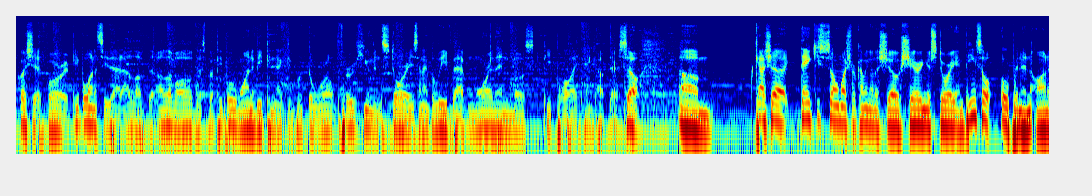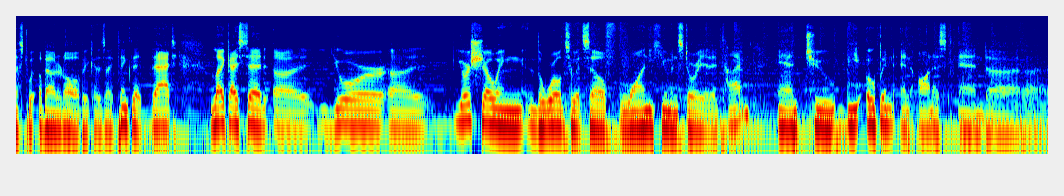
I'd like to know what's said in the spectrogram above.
Push it forward. People want to see that. I love the, I love all of this, but people want to be connected with the world through human stories, and I believe that more than most people I think out there. So. Um, Kasia, thank you so much for coming on the show, sharing your story, and being so open and honest about it all. Because I think that that, like I said, uh, your uh, you're showing the world to itself one human story at a time and to be open and honest and uh, uh,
